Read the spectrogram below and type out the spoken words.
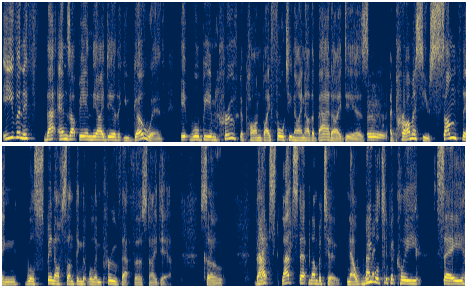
even if that ends up being the idea that you go with, it will be improved upon by 49 other bad ideas. Mm. I promise you, something will spin off something that will improve that first idea. So that's that's step number two. Now we will typically say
